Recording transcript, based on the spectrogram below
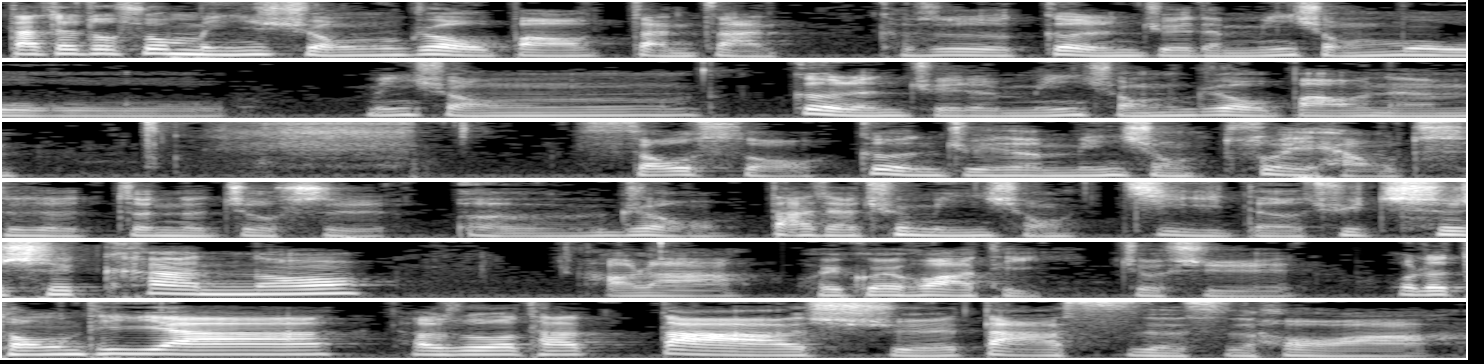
大家都说明雄肉包赞赞，可是个人觉得明雄木明雄，个人觉得明雄肉包呢，so so。个人觉得明雄最好吃的，真的就是鹅肉。大家去明雄记得去吃吃看哦。好啦，回归话题，就是我的同梯啊，他说他大学大四的时候啊，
